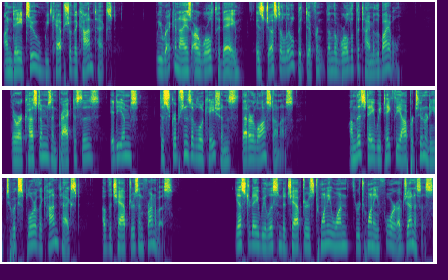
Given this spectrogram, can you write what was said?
On day two, we capture the context. We recognize our world today is just a little bit different than the world at the time of the Bible. There are customs and practices, idioms, descriptions of locations that are lost on us. On this day, we take the opportunity to explore the context of the chapters in front of us. Yesterday, we listened to chapters 21 through 24 of Genesis.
